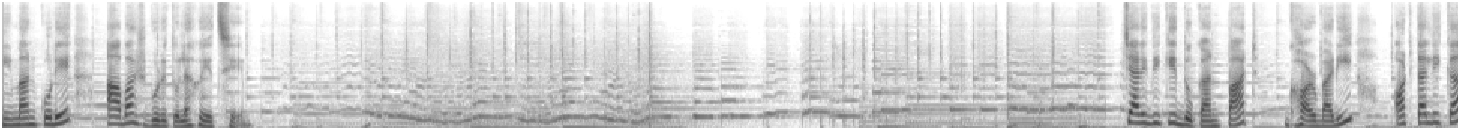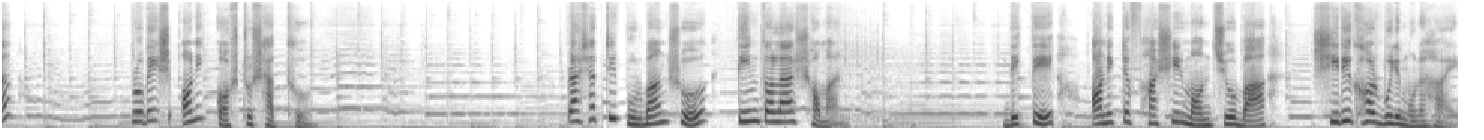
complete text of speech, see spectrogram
নির্মাণ করে আবাস গড়ে তোলা হয়েছে। চারিদিকে দোকানপাট, ঘরবাড়ি, অট্টালিকা, প্রবেশ অনেক কষ্টসাধ্য। প্রাসাদটির পূর্বাংশ তিনতলা সমান। দেখতে অনেকটা ফাঁসির মঞ্চ বা সিঁড়িঘর বলে মনে হয়।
